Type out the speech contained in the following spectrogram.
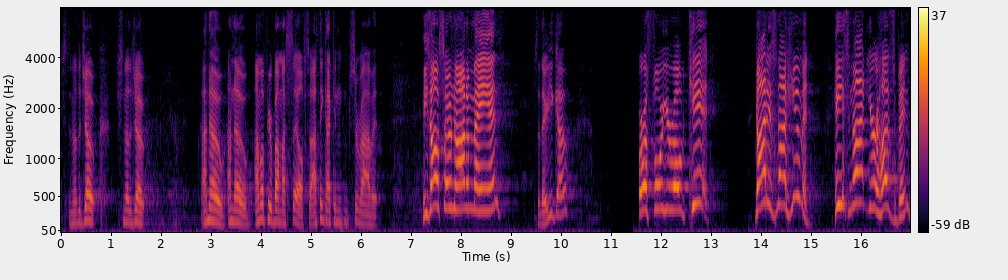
Just another joke. Just another joke. I know, I know. I'm up here by myself, so I think I can survive it. He's also not a man. So there you go. Or a four year old kid. God is not human. He's not your husband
